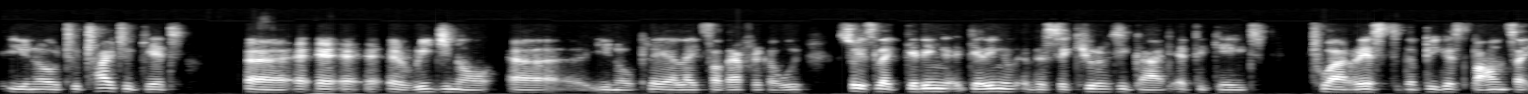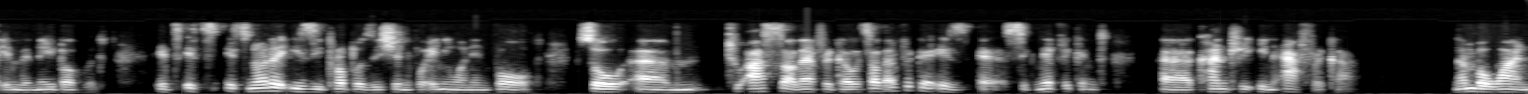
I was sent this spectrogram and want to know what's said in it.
you know to try to get uh, a, a, a, regional uh, you know player like South Africa, so it's like getting getting the security guard at the gate to arrest the biggest bouncer in the neighborhood. It's it's it's not an easy proposition for anyone involved. So um, to us, South Africa, South Africa is a significant uh, country in Africa number one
